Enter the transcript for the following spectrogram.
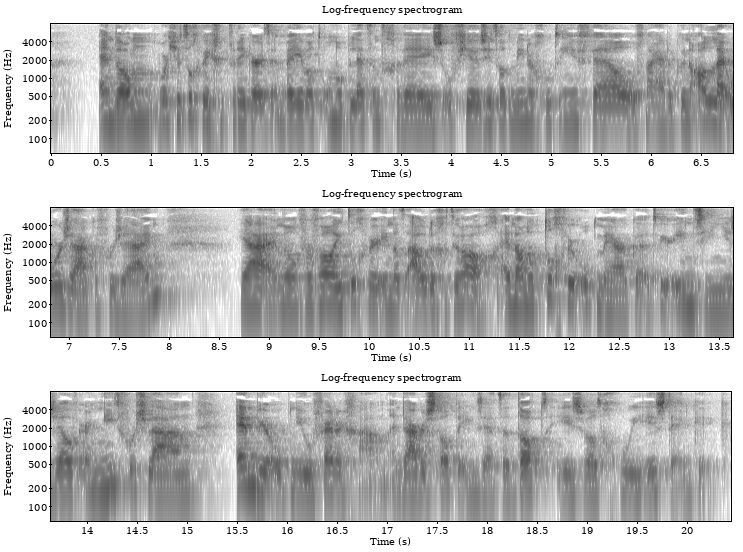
En dan word je toch weer getriggerd en ben je wat onoplettend geweest, of je zit wat minder goed in je vel, of nou ja, er kunnen allerlei oorzaken voor zijn. Ja, en dan verval je toch weer in dat oude gedrag. En dan het toch weer opmerken, het weer inzien, jezelf er niet voor slaan en weer opnieuw verder gaan en daar weer stappen in zetten. Dat is wat groei is, denk ik.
